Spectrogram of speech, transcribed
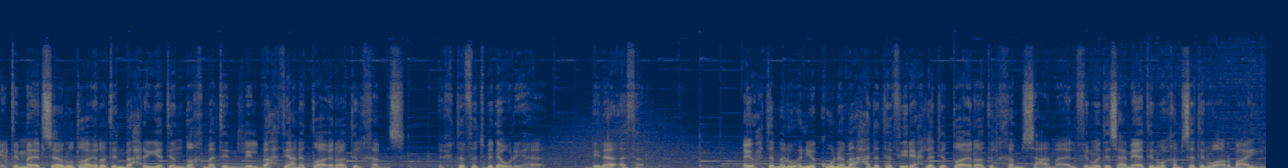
يتم إرسال طائرة بحرية ضخمة للبحث عن الطائرات الخمس اختفت بدورها بلا أثر. أيحتمل أن يكون ما حدث في رحلة الطائرات الخمس عام 1945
